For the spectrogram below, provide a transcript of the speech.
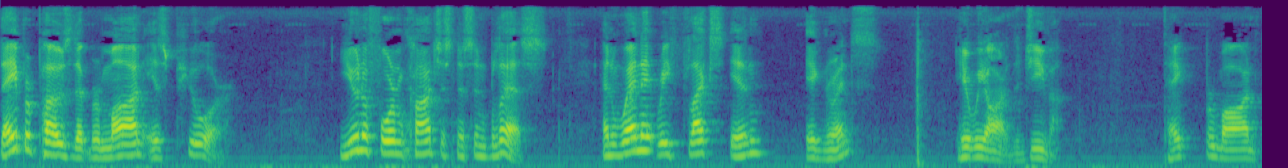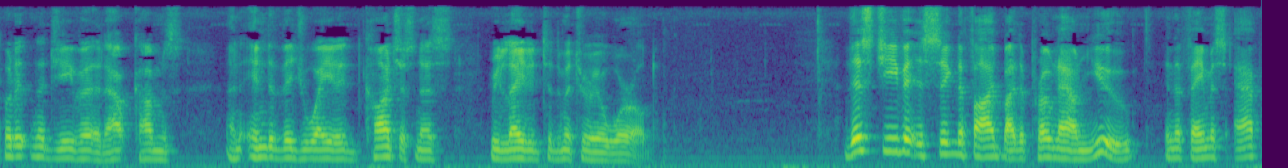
They propose that Brahman is pure, uniform consciousness and bliss, and when it reflects in ignorance, here we are, the jiva. Take Brahman, put it in the jiva, and out comes an individuated consciousness related to the material world. This jiva is signified by the pronoun you in the famous ap-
